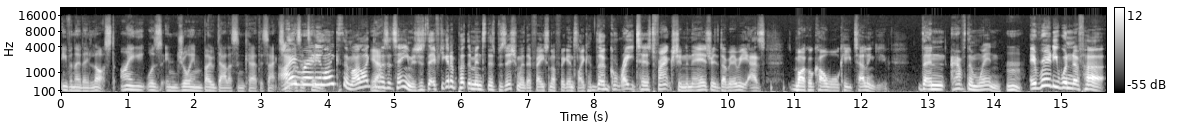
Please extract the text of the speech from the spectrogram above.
even though they lost, I was enjoying Bo Dallas and Curtis Axel. I really like them. I like them as a team. It's just that if you're going to put them into this position where they're facing off against like the greatest faction in the history of the WWE, as Michael Cole will keep telling you, then have them win. Hmm. It really wouldn't have hurt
